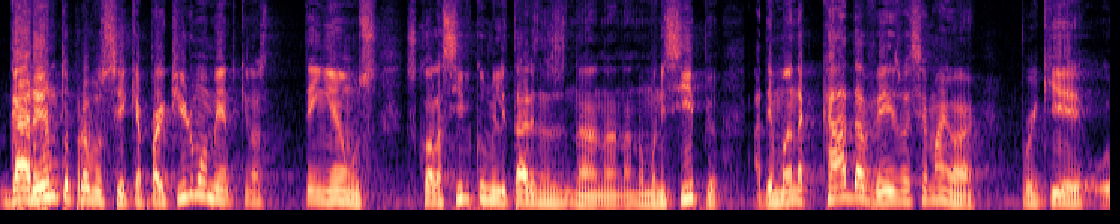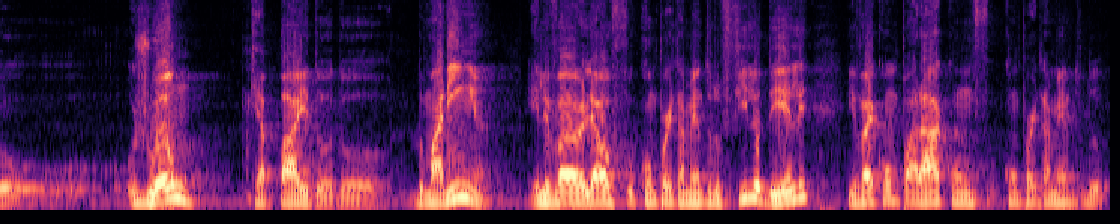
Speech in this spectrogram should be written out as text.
Garanto para você que a partir do momento que nós tenhamos escolas cívico-militares no, no município, a demanda cada vez vai ser maior. Porque o, o João, que é pai do, do, do Marinha, ele vai olhar o, comportamento do filho dele e vai comparar com o comportamento do,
